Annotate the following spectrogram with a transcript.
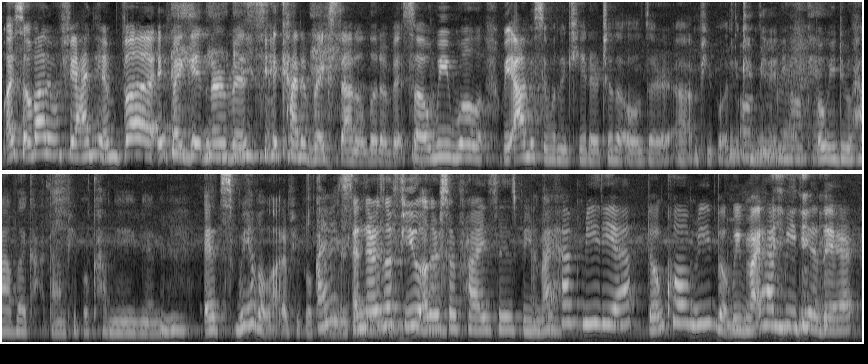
my Somali will him, but if I get nervous, it kind of breaks down a little bit. So we will, we obviously want to cater to the older um, people in the community, okay. but we do have like Adam people coming, and it's we have a lot of people coming, and there's a few other surprises. We might have media. Don't quote me, but we might have media there.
